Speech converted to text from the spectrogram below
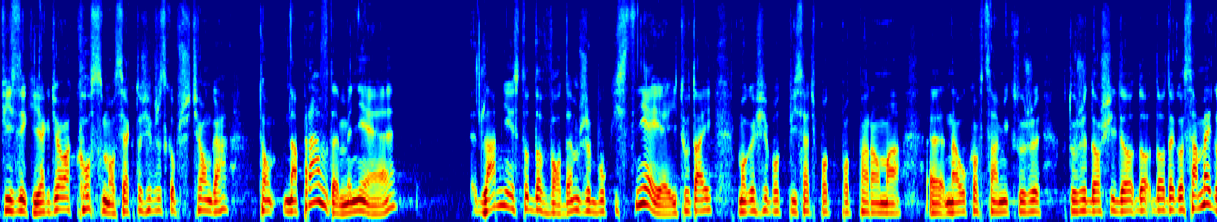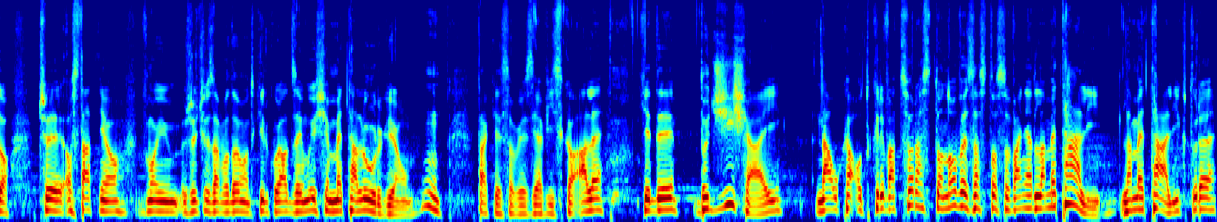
fizyki, jak działa kosmos, jak to się wszystko przyciąga, to naprawdę mnie dla mnie jest to dowodem, że Bóg istnieje. I tutaj mogę się podpisać pod, pod paroma e, naukowcami, którzy, którzy doszli do, do, do, tego samego. Czy ostatnio w moim życiu zawodowym od kilku lat zajmuję się metalurgią. Hmm, takie sobie zjawisko. Ale kiedy do dzisiaj nauka odkrywa coraz to nowe zastosowania dla metali, dla metali, które,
